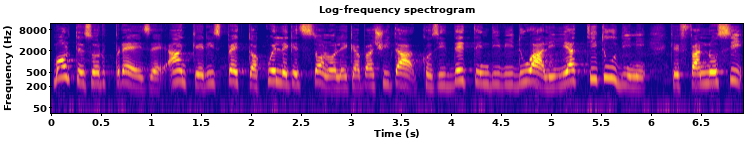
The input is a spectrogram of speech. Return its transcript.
molte sorprese anche rispetto a quelle che sono le capacità cosiddette individuali, le attitudini che fanno sì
